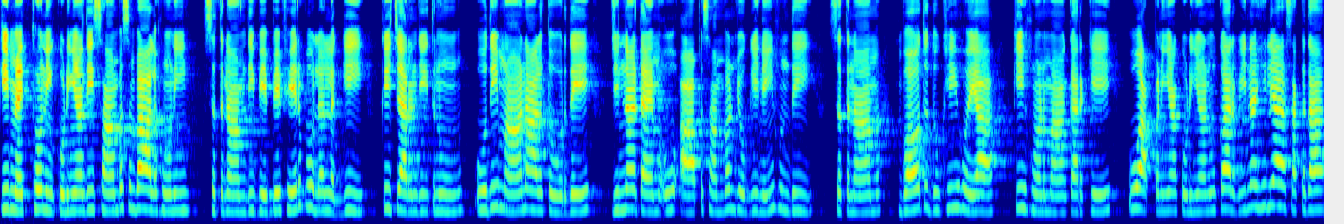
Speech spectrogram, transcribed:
ਕਿ ਮੈਥੋਂ ਨਹੀਂ ਕੁੜੀਆਂ ਦੀ ਸਾਂਭ ਸੰਭਾਲ ਹੋਣੀ। ਸਤਨਾਮ ਦੀ ਬੇਬੇ ਫੇਰ ਬੋਲਣ ਲੱਗੀ ਕਿ ਚਰਨਜੀਤ ਨੂੰ ਉਹਦੀ ਮਾਂ ਨਾਲ ਤੋਰ ਦੇ। ਜਿੰਨਾ ਟਾਈਮ ਉਹ ਆਪ ਸਾਂਭਣ ਜੋਗੀ ਨਹੀਂ ਹੁੰਦੀ, ਸਤਨਾਮ ਬਹੁਤ ਦੁਖੀ ਹੋਇਆ ਕਿ ਹੁਣ ਮਾਂ ਕਰਕੇ ਉਹ ਆਪਣੀਆਂ ਕੁੜੀਆਂ ਨੂੰ ਘਰ ਵੀ ਨਹੀਂ ਲਿਆ ਸਕਦਾ,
